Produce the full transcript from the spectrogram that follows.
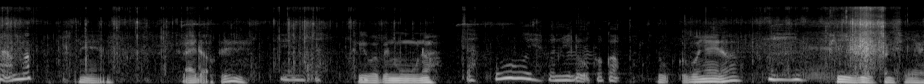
งามเนาะเมียนลายดอกเลยเห็นจ้ะคือว่าเป็นหมูเนาะจ้ะอุ้ยเพิ่นมีลูกเขาก็ลูกก็บ่ใหญ่ดอกพี่ลูกคนสิใหญ่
